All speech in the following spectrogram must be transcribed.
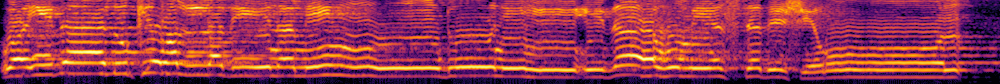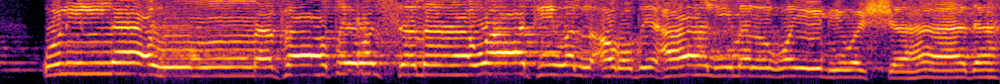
وإذا ذكر الذين من دونه إذا هم يستبشرون قل اللهم فاطر السماوات والأرض عالم الغيب والشهادة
